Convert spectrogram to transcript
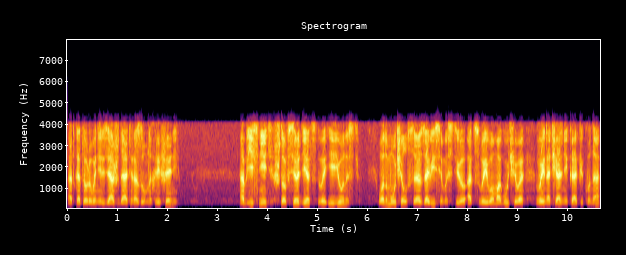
от которого нельзя ждать разумных решений? Объяснить, что все детство и юность он мучился зависимостью от своего могучего военачальника-опекуна?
